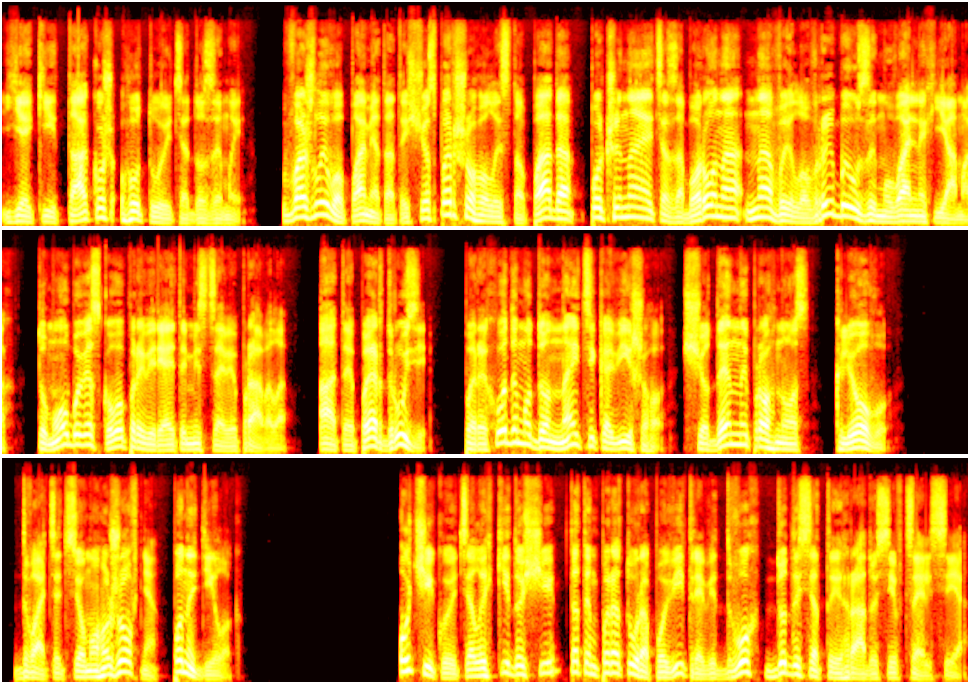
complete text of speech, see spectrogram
які також готуються до зими. Важливо пам'ятати, що з 1 листопада починається заборона на вилов риби у зимувальних ямах, тому обов'язково перевіряйте місцеві правила. А тепер, друзі, переходимо до найцікавішого щоденний прогноз кльову 27 жовтня, понеділок. Очікуються легкі дощі та температура повітря від 2 до 10 градусів Цельсія.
